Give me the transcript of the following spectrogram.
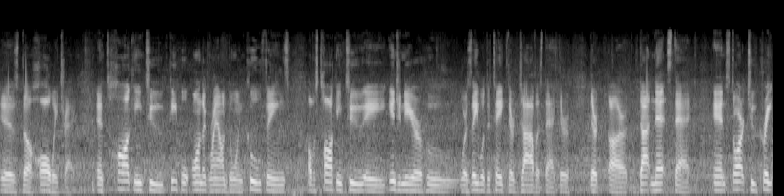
is the hallway track and talking to people on the ground doing cool things. I was talking to a engineer who was able to take their Java stack, their their uh, .NET stack and start to create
